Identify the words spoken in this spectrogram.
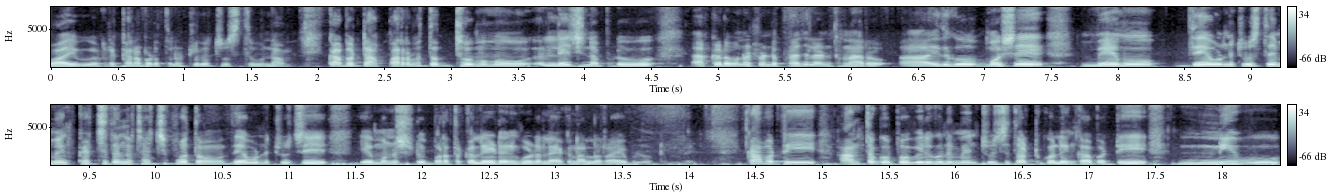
వాయువు అక్కడ కనబడుతున్నట్లుగా చూస్తూ ఉన్నాం. కాబట్టి ఆ పర్వత ధూమము లేచినప్పుడు అక్కడ ఉన్నటువంటి ప్రజలు అంటున్నారు ఇదిగో మోషే మేము దేవుణ్ణి చూస్తే మేము ఖచ్చితంగా చచ్చిపోతాం. దేవుణ్ణి చూసి ఏ మనుషుడు బ్రతకలేడని కూడా లేఖనాల్లో రాయబడి ఉంటుంది. కాబట్టి అంత గొప్ప వెలుగుని మేము చూసి తట్టుకోలేం కాబట్టి నీవు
